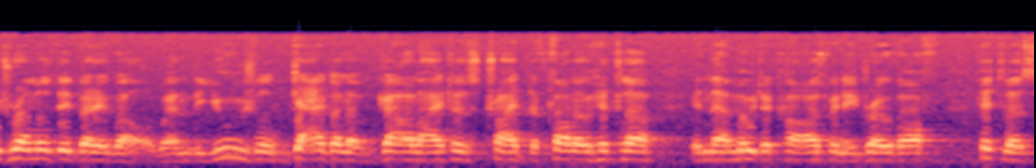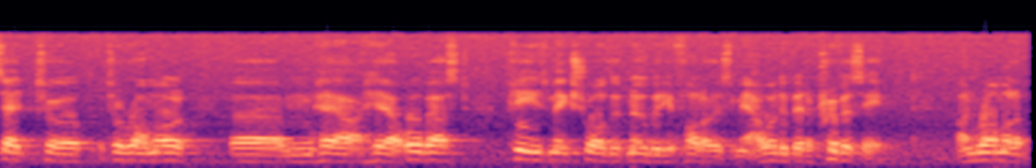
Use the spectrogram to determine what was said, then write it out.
which Rommel did very well. When the usual gaggle of Gauleiters tried to follow Hitler in their motor cars when he drove off, Hitler said to, to Rommel, um, Herr, Oberst, please make sure that nobody follows me. I want a bit of privacy and Rommel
